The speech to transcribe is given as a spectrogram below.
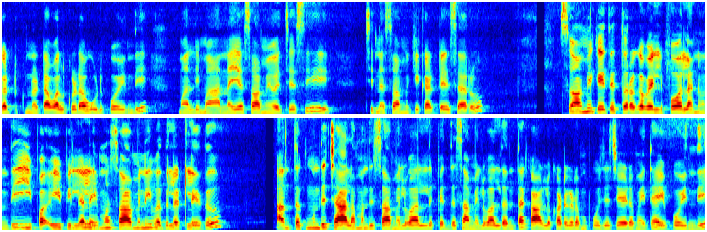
కట్టుకున్న టవల్ కూడా ఊడిపోయింది. మళ్ళీ మా అన్నయ్య స్వామి వచ్చేసి చిన్న స్వామికి కట్టేశారు. స్వామికి అయితే త్వరగా వెళ్ళిపోవాలని ఉంది. ఈ ప ఈ పిల్లలేమో స్వామిని వదలట్లేదు. అంతకుముందు చాలామంది సామెల వాళ్ళ పెద్ద సామెల వాళ్ళదంతా కాళ్ళు కడగడం పూజ చేయడం అయితే అయిపోయింది.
